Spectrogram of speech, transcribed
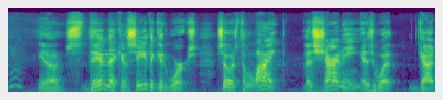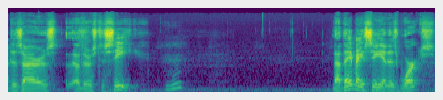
Yeah. You know, then they can see the good works. So it's the light that's shining is what God desires others to see. Mm-hmm. Now they may see it as works,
